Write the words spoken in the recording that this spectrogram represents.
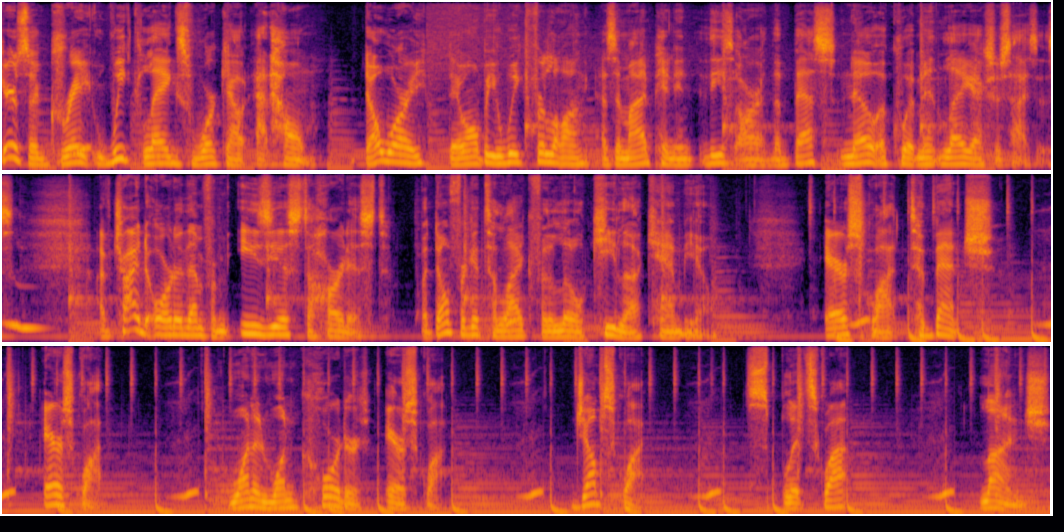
Here's a great weak legs workout at home. Don't worry, they won't be weak for long, as in my opinion, these are the best no equipment leg exercises. I've tried to order them from easiest to hardest, but don't forget to like for the little Keela cameo. Air squat to bench. Air squat. One and one quarter air squat. Jump squat. Split squat. Lunge.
